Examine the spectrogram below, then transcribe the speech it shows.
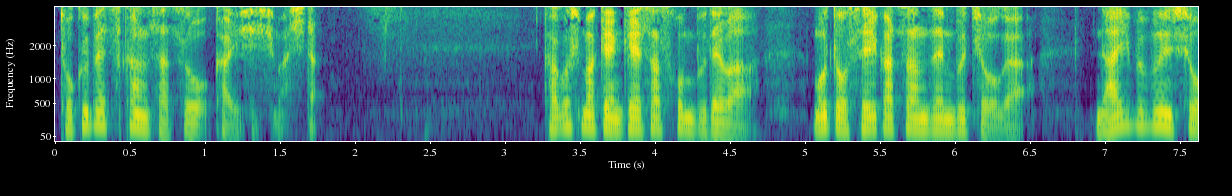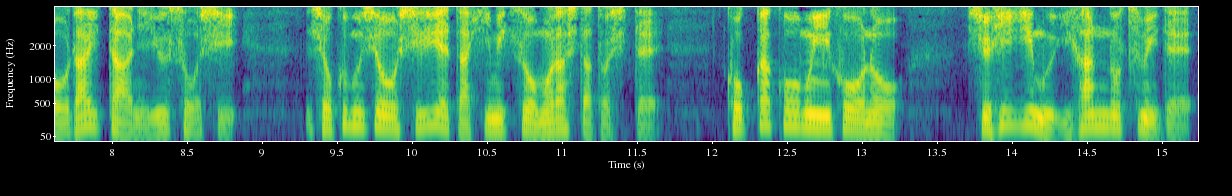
特別監察を開始しました。鹿児島県警察本部では、元生活安全部長が内部文書をライターに郵送し、職務上知り得た秘密を漏らしたとして、国家公務員法の守秘義務違反の罪で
